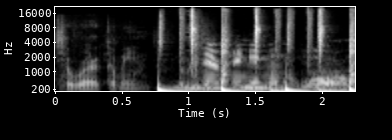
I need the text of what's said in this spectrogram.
To work. I mean, they're hanging on the wall.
